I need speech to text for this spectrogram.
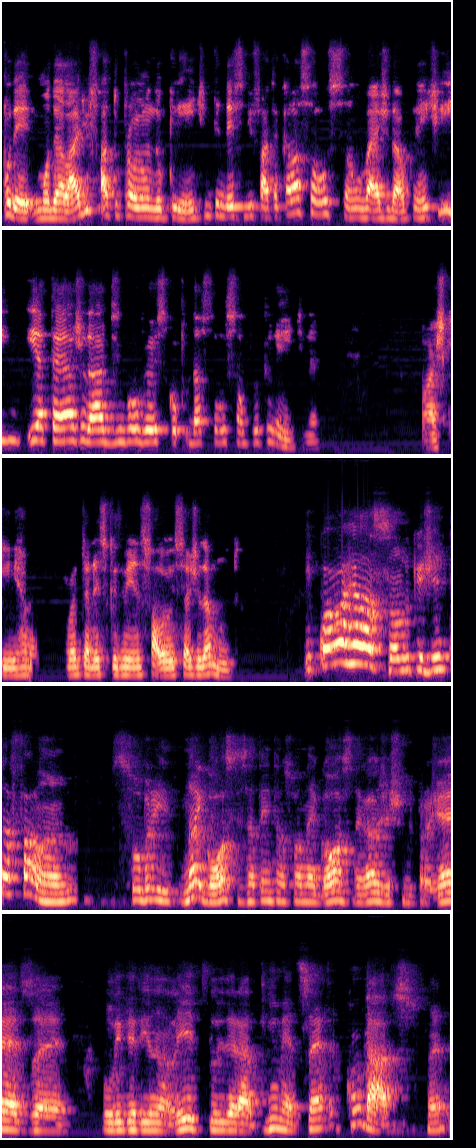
poder modelar de fato o problema do cliente, entender se de fato aquela solução vai ajudar o cliente e, e até ajudar a desenvolver o escopo da solução para o cliente, né? Eu acho que aproveitando isso que os meninos falou, isso ajuda muito. E qual a relação do que a gente está falando sobre negócios, até então só negócios, negócio, gestão de projetos, é, o líder de analytics, liderar time, etc., com dados, né?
